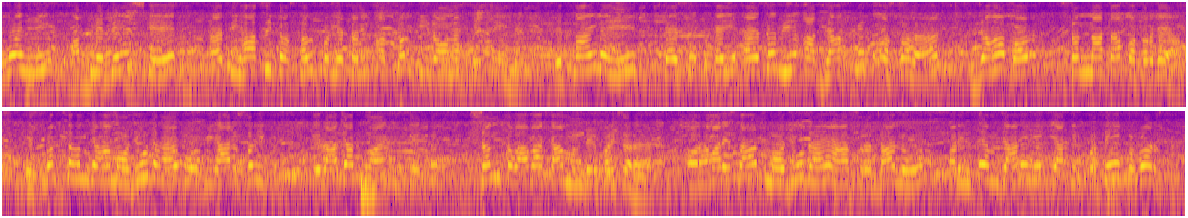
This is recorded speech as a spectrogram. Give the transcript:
वहीं अपने देश के ऐतिहासिक स्थल, पर्यटन स्थल की रौनक भी है इतना ही नहीं कैसे कई ऐसे भी आध्यात्मिक स्थल हैं जहाँ पर सन्नाटा पसर गया। इस वक्त हम जहाँ मौजूद हैं, वो बिहार शरीफ के राजा कुमार स्थित संत बाबा का मंदिर परिसर है और हमारे साथ मौजूद हैं यहाँ श्रद्धालु और इनसे हम जानेंगे कि आखिर प्रत्येक वर्ष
